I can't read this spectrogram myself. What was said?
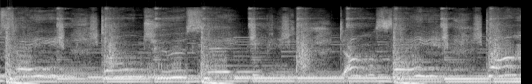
say, don't you say, don't say, don't.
